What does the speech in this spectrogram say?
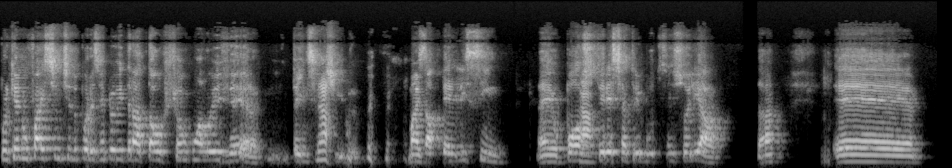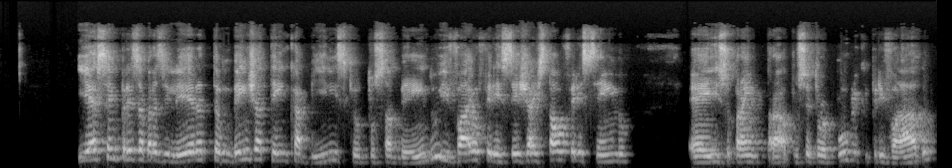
Porque não faz sentido, por exemplo, eu hidratar o chão com aloe vera. Não tem sentido. Não. Mas a pele, sim. Né? Eu posso tá. ter esse atributo sensorial. Tá? É... E essa empresa brasileira também já tem cabines, que eu estou sabendo, e vai oferecer, já está oferecendo é, isso para o setor público e privado,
